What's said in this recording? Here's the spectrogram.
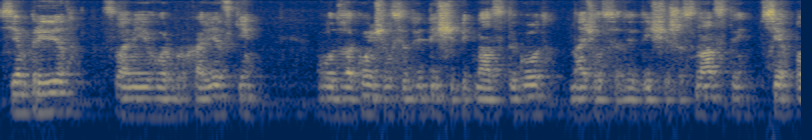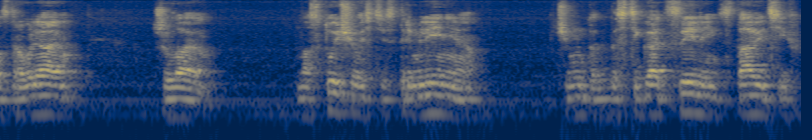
Всем привет, с вами Егор Бруховецкий. Вот закончился 2015 год, начался 2016. Всех поздравляю, желаю настойчивости, стремления к чему-то достигать целей, ставить их.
